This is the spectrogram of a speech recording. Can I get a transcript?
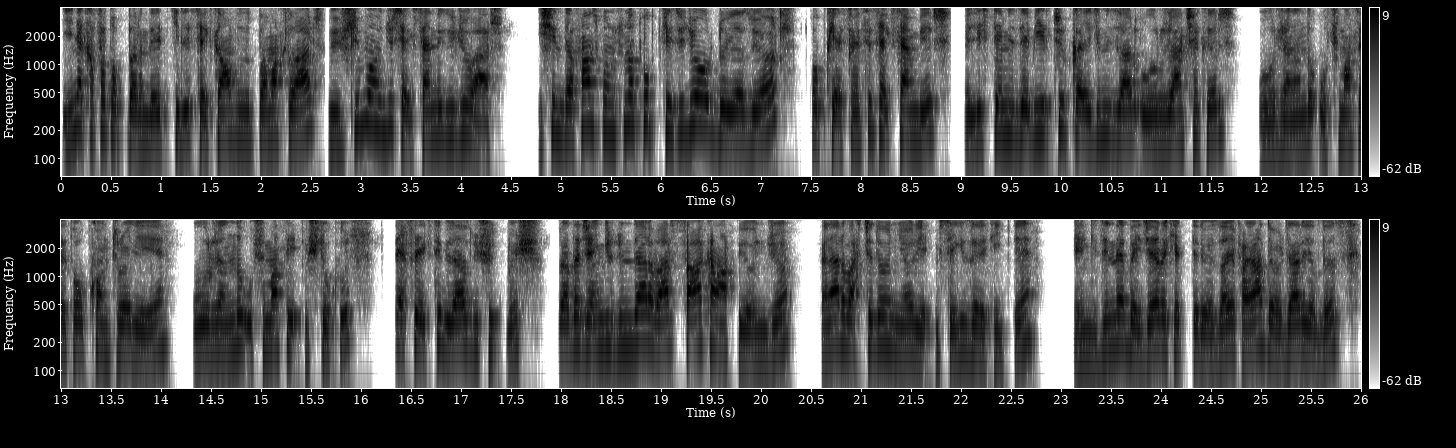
Yine kafa toplarında etkili 86 zıplaması var. Güçlü bir oyuncu 80'de gücü var. İşin defans konusunda top kesici olduğu yazıyor. Top kesmesi 81. Ve listemizde bir Türk kalecimiz var Uğurcan Çakır. Uğurcan'ın da uçması ve top kontrolü iyi. Uğurcan'ın da uçması 79. Refleksi biraz düşükmüş. Sırada Cengiz Ünder var. Sağ kanat bir oyuncu. Fenerbahçe'de oynuyor 78 reytingli. Cengiz'in de beceri hareketleri ve zayıf ayağı 4'er yıldız.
